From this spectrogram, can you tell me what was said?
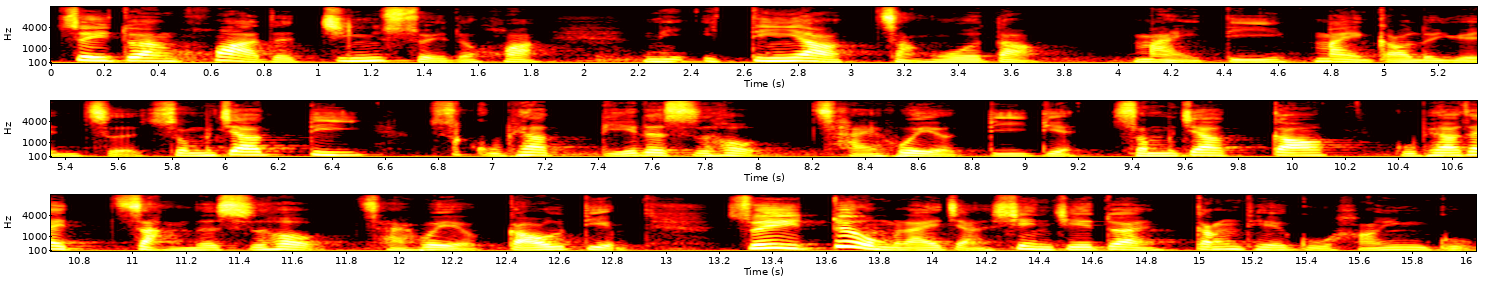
这段话的精髓的话，你一定要掌握到买低卖高的原则。什么叫低？是股票跌的时候才会有低点。什么叫高？股票在涨的时候才会有高点。所以对我们来讲，现阶段钢铁股、航运股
